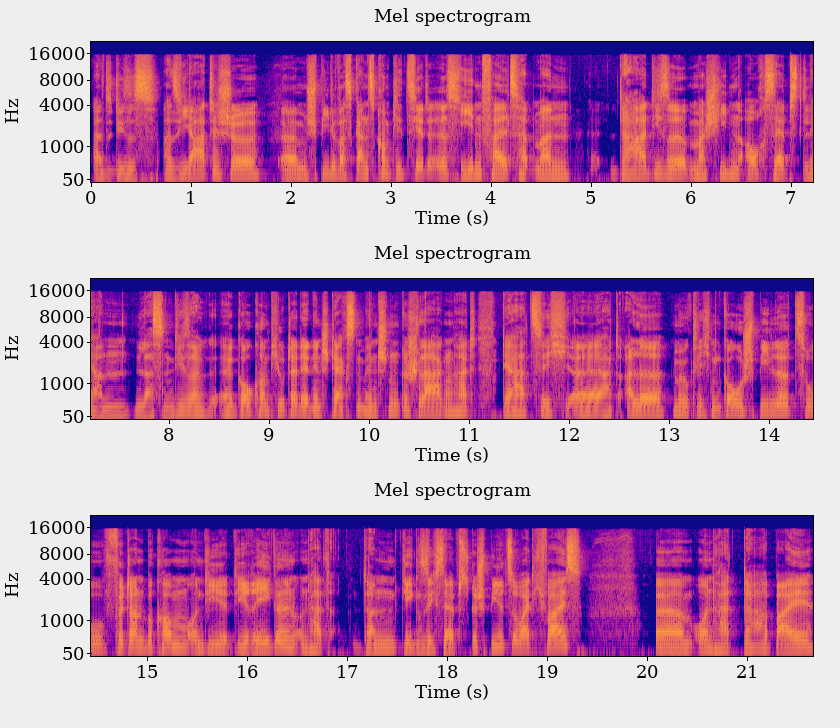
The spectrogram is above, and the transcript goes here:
also dieses asiatische ähm, Spiel, was ganz kompliziert ist. Jedenfalls hat man da diese Maschinen auch selbst lernen lassen. Dieser äh, Go-Computer, der den stärksten Menschen geschlagen hat, der hat sich, äh, hat alle möglichen Go-Spiele zu füttern bekommen und die, die Regeln und hat dann gegen sich selbst gespielt, soweit ich weiß, ähm, und hat dabei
